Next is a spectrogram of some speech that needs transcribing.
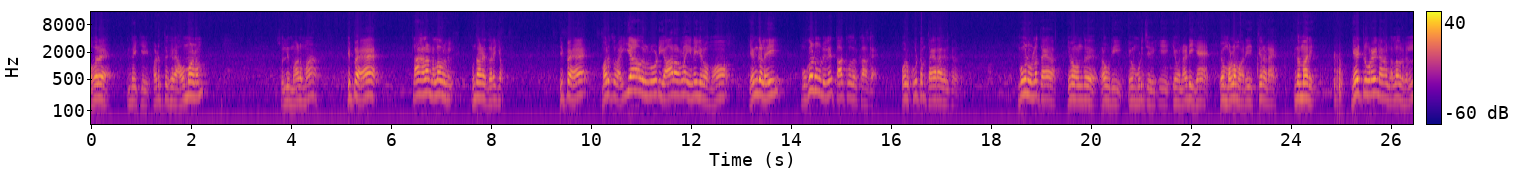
அவரை இன்றைக்கு படுத்துகிற அவமானம் சொல்லி மாலுமா? இப்போ நாங்கள்லாம் நல்லவர்கள் முந்தானத்து வரைக்கும். இப்போ மருத்துவர் ஐயா அவர்களோடு யார் யாரெல்லாம் இணைகிறோமோ எங்களை முகநூலிலே தாக்குவதற்காக ஒரு கூட்டம் தயாராக இருக்கிறது. முகநூலில் தயாராக இவன் வந்து ரவுடி இவன் முடிச்சு வைக்கி இவன் நடிகன் இவன் மொல்ல மாதிரி திருடன் இந்த மாதிரி நேற்று வரை நாங்கள் நல்லவர்கள்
